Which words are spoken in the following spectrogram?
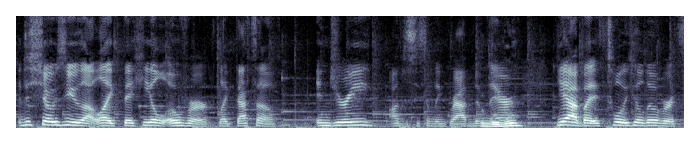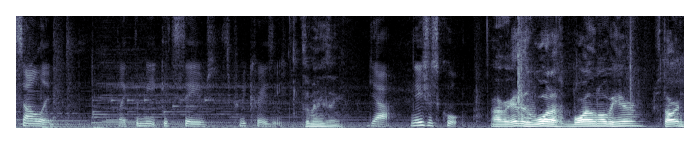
It just shows you that like the heel over, like that's a injury. Obviously something grabbed them The there. boo-boo? Yeah, but it's totally healed over. It's solid. Like the meat gets saved. It's pretty crazy. It's amazing. Yeah, nature's cool. All right, we got this water boiling over here, starting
